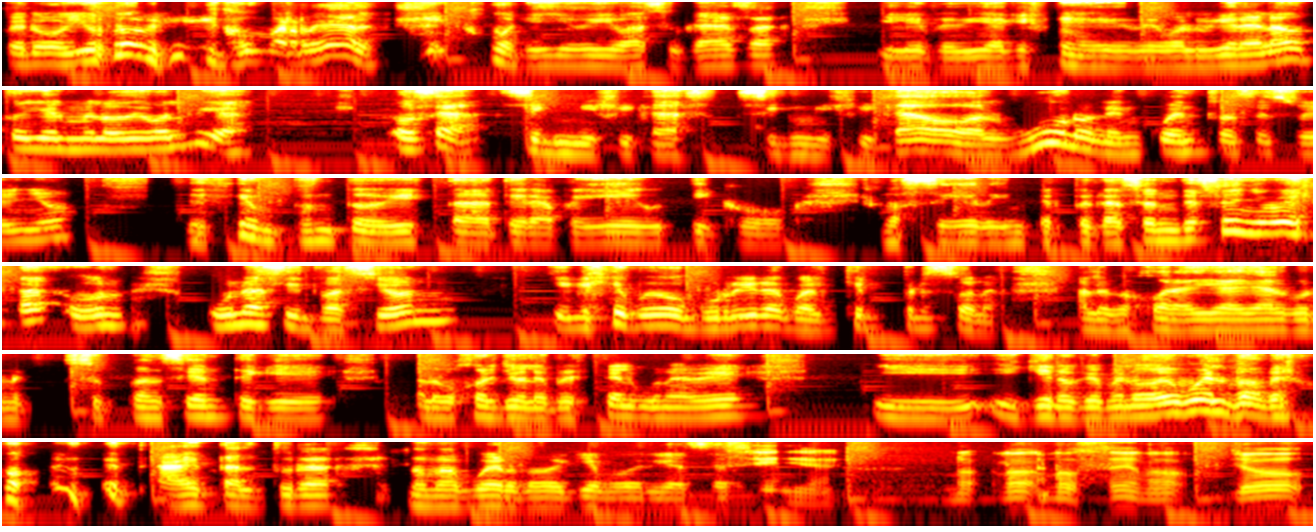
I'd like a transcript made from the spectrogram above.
pero yo lo vi como real, como que yo iba a su casa y le pedía que me devolviera el auto y él me lo devolvía o sea, significa, significado alguno le encuentro a ese sueño desde un punto de vista terapéutico, no sé, de interpretación de sueño, es una situación que le puede ocurrir a cualquier persona. A lo mejor ahí hay algo en el subconsciente que a lo mejor yo le presté alguna vez y, quiero que me lo devuelva, pero a esta altura no me acuerdo de qué podría ser. Sí, no, no, no sé, no. Yo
